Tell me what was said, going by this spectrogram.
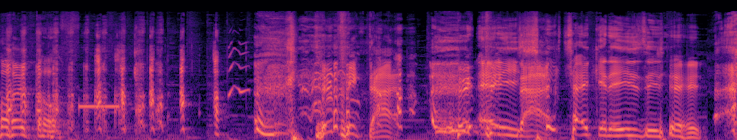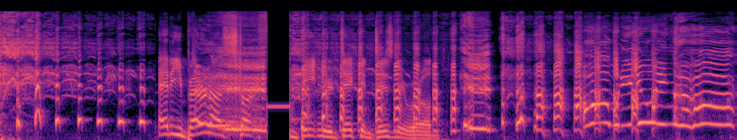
what the f- Who picked that? Who picked that? Take it easy, dude. Eddie, you better not start beating your dick in Disney World. Oh, what are you doing? Uh-huh.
